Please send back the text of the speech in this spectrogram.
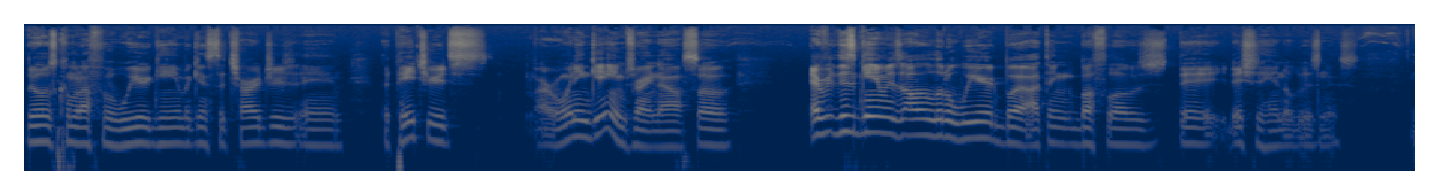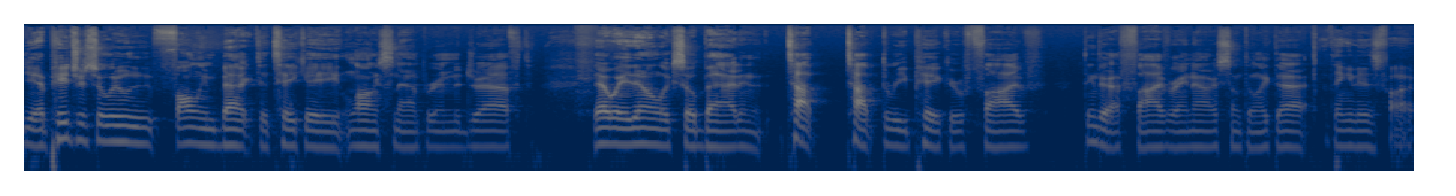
Bills coming off of a weird game against the Chargers, and the Patriots are winning games right now. So every this game is all a little weird, but I think the Buffalo's they they should handle business. Yeah, Patriots are literally falling back to take a long snapper in the draft. That way they don't look so bad. And top top three pick or five. I think they're at five right now or something like that. I think it is five.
